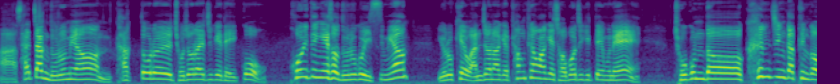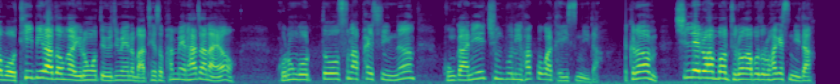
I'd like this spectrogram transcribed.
아, 살짝 누르면 각도를 조절해 주게 돼 있고 홀딩해서 누르고 있으면 이렇게 완전하게 평평하게 접어지기 때문에 조금 더 큰 짐 같은 거 뭐 TV라던가 이런 것도 요즘에는 마트에서 판매를 하잖아요. 그런 것도 수납할 수 있는 공간이 충분히 확보가 돼 있습니다. 그럼 실내로 한번 들어가 보도록 하겠습니다.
